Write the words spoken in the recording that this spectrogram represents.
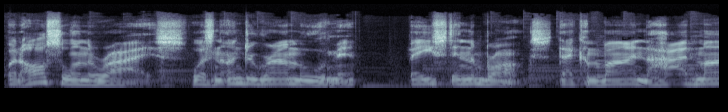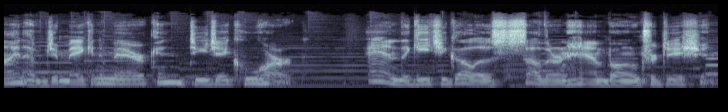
But also on the rise was an underground movement based in the Bronx that combined the hive mind of Jamaican American DJ Kool Herc and the Geechee Gullah's Southern hambone tradition.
